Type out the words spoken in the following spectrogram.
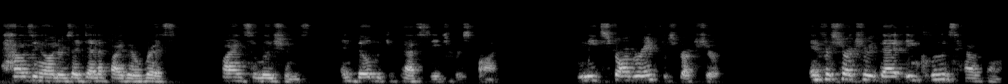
housing owners identify their risks, find solutions, and build the capacity to respond. We need stronger infrastructure, infrastructure that includes housing,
